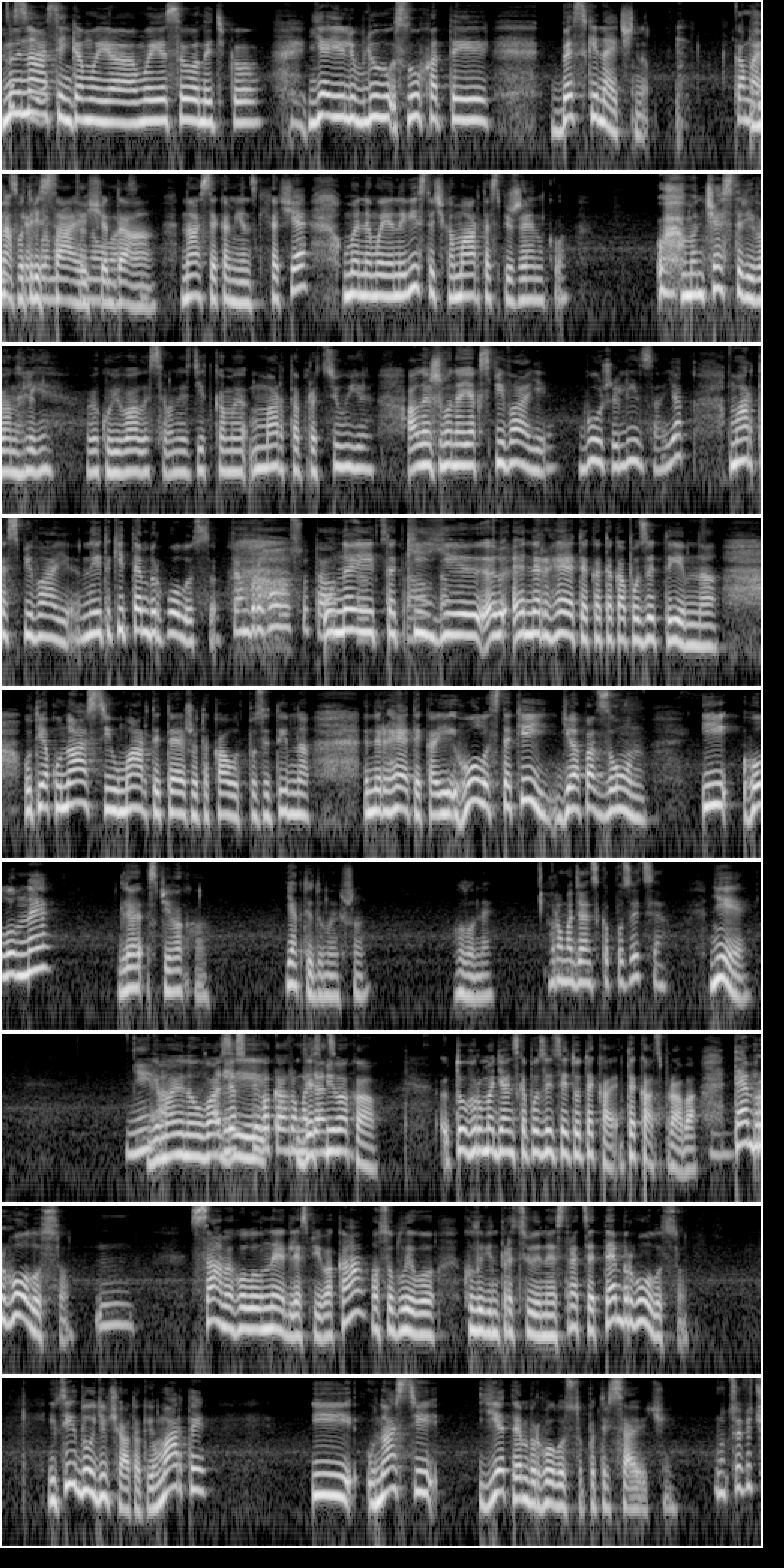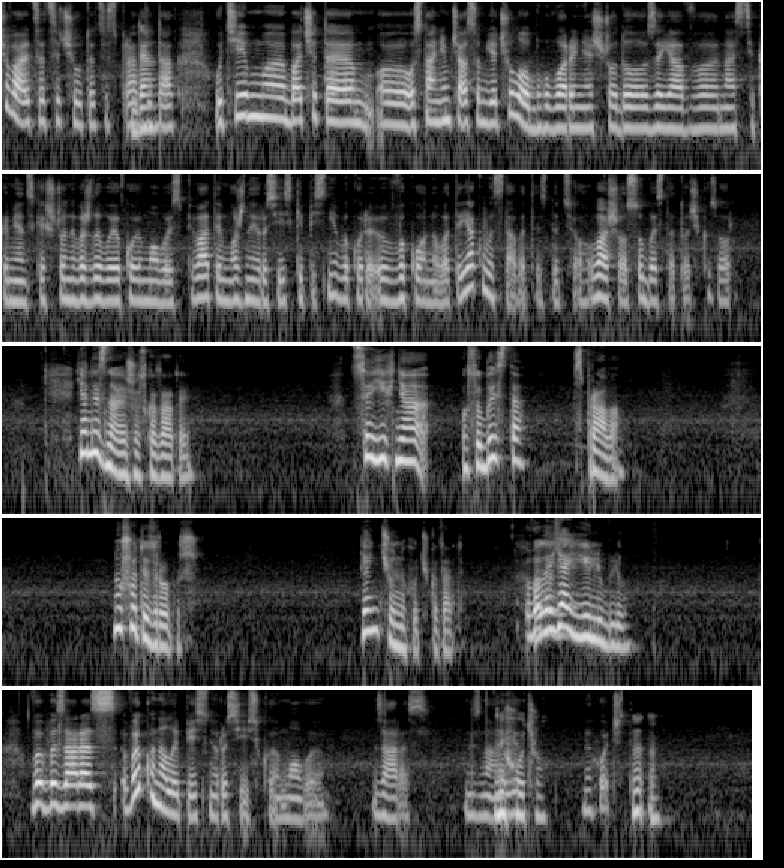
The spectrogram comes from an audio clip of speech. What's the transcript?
Ну і Настенька моя, моє сонечко. Я її люблю слухати безкінечно. Вона потрясаюча, да. Настя Кам'янських. А ще у мене моя невісточка Марта Спіженко. В Манчестері в Англії евакуювалися вони з дітками. Марта працює, але ж вона як співає. Боже, Ліза, як Марта співає. В неї такий тембр голосу. Тембр голосу, так. у неї так, правда. е, енергетика така позитивна. От як у нас і у Марти теж така от позитивна енергетика. І голос такий діапазон. І головне для співака. Як ти думаєш, що головне? Громадянська позиція? Ні, Ні. я а- маю на увазі А для співака для співака. То громадянська позиція то така, така справа. Тембр голосу. Саме головне для співака, особливо коли він працює на естраді, це тембр голосу. І в цих двох дівчаток, і в Марти, і у Насті є тембр голосу потрясаючий. Ну, це відчувається, це чути, це справді Да. так. Утім, е, бачите, е, останнім часом я чула обговорення щодо заяв е, Насті Кам'янських, що неважливо, якою мовою співати, можна і російські пісні виконувати. Як ви ставитесь до цього? Ваша особиста точка зору? Я не знаю, що сказати. Це їхня особиста справа. Ну, що ти зробиш? Я нічого не хочу казати. Але я її люблю. Ви би зараз виконали пісню російською мовою? Зараз? Не знаю. Не хочу. Не хочете? М-м.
